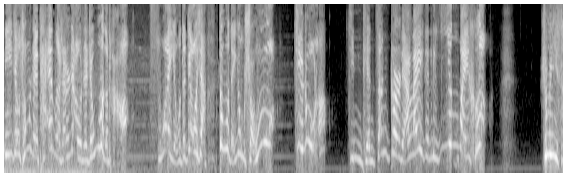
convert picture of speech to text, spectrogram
你就从这台子上绕着这屋子跑，所有的雕像都得用手摸。记住了，今天咱哥俩来个里应外合。什么意思？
